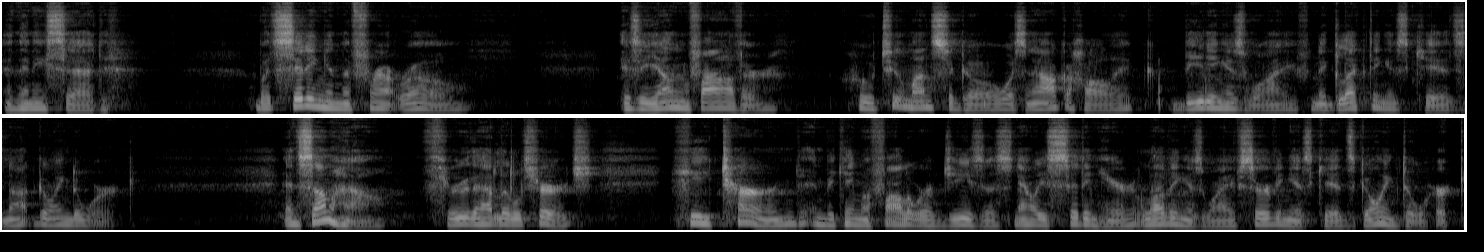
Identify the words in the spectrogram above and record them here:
And then he said, but sitting in the front row is a young father who two months ago was an alcoholic, beating his wife, neglecting his kids, not going to work. And somehow, through that little church, he turned and became a follower of Jesus. Now he's sitting here, loving his wife, serving his kids, going to work.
